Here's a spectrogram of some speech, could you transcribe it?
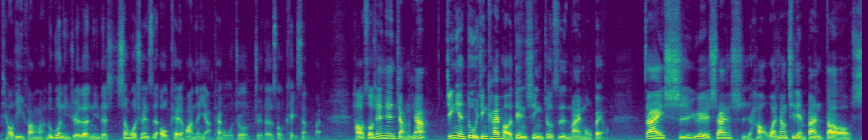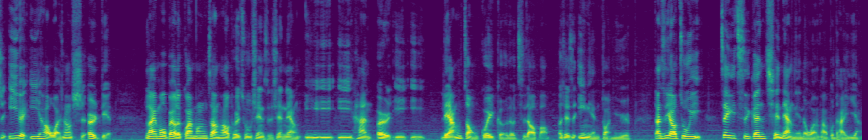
挑地方啦，如果你觉得你的生活圈是 OK 的话，那亚太我就觉得说可以上班。好，首先先讲一下，今年度已经开跑的电信就是 Line Mobile，在十月三十号晚上七点半到十一月一号晚上十二点，Line Mobile 的官方账号推出限时限量一一一和二一一两种规格的吃到饱，而且是一年短约。但是要注意，这一次跟前两年的玩法不太一样，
